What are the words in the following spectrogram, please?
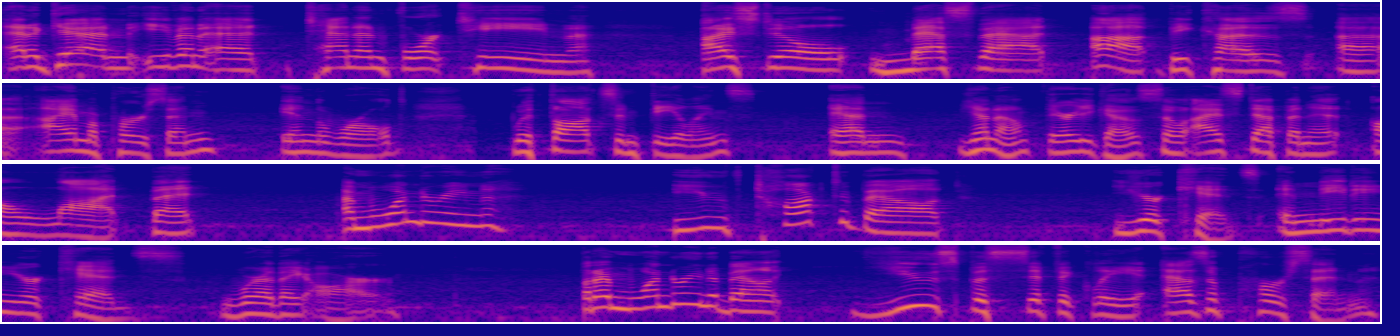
And again, even at 10 and 14, I still mess that up because uh, I am a person in the world with thoughts and feelings. And, you know, there you go. So I step in it a lot. But I'm wondering you've talked about your kids and meeting your kids where they are. But I'm wondering about you specifically as a person.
